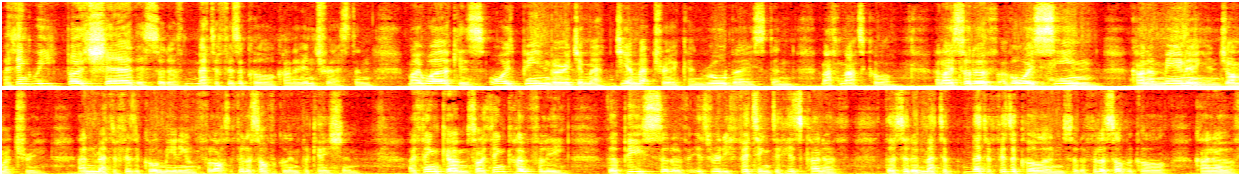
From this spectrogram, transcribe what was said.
I think we both share this sort of metaphysical kind of interest. And my work has always been very geometric and rule based and mathematical. And I sort of have always seen kind of meaning in geometry and metaphysical meaning and philosoph philosophical implication. I think um, so. I think hopefully the piece sort of is really fitting to his kind of the sort of meta metaphysical and sort of philosophical kind of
